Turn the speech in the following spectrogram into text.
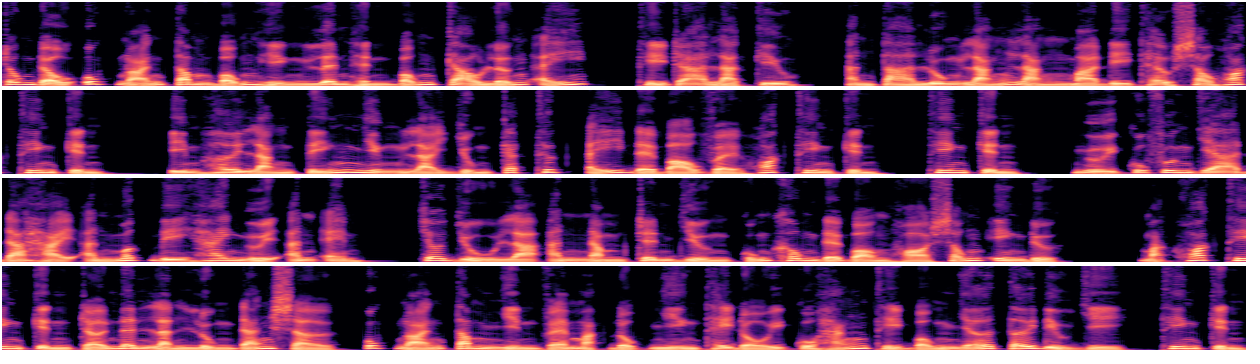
Trong đầu út noãn tâm bỗng hiện lên hình bóng cao lớn ấy, thì ra là kêu. anh ta luôn lẳng lặng mà đi theo sau Hoắc Thiên Kình, im hơi lặng tiếng nhưng lại dùng cách thức ấy để bảo vệ Hoắc Thiên Kình. Thiên Kình, người của Phương gia đã hại anh mất đi hai người anh em, cho dù là anh nằm trên giường cũng không để bọn họ sống yên được. Mặt Hoắc Thiên Kình trở nên lạnh lùng đáng sợ, Úc Noãn Tâm nhìn vẻ mặt đột nhiên thay đổi của hắn thì bỗng nhớ tới điều gì, Thiên Kình,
